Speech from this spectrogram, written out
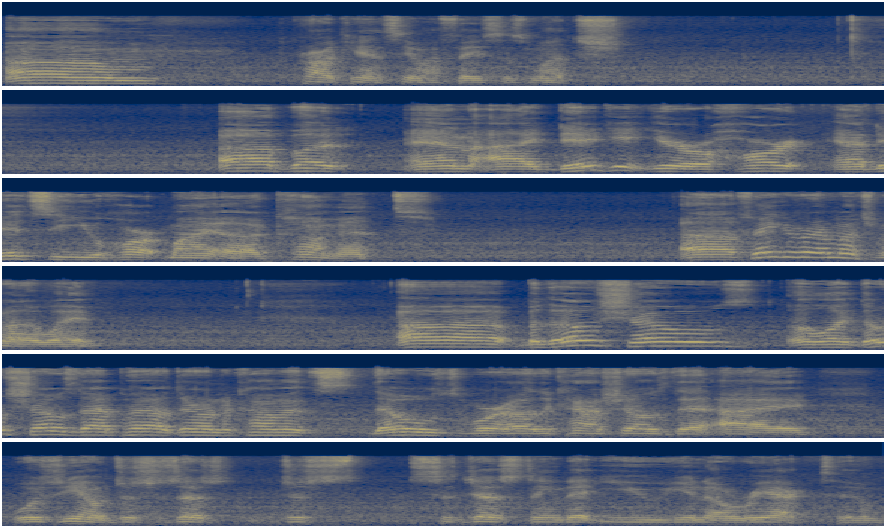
Um, probably can't see my face as much. Uh, but and I did get your heart. And I did see you heart my uh, comment. Uh, thank you very much, by the way. Uh, but those shows, uh, like those shows that I put out there in the comments, those were the kind of shows that I was, you know, just just just suggesting that you, you know, react to.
